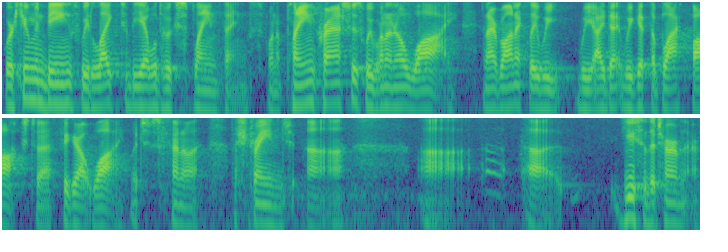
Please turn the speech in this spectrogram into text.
We're human beings, we like to be able to explain things. When a plane crashes, we want to know why. And ironically, we, we, we get the black box to figure out why, which is kind of a, a strange uh, uh, uh, use of the term there.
